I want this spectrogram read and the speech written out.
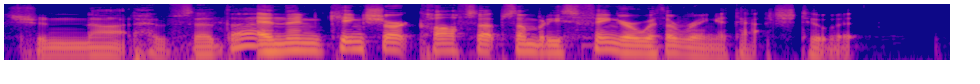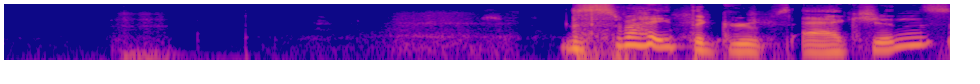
Should not have said that. And then King Shark coughs up somebody's finger with a ring attached to it. Despite the group's actions,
